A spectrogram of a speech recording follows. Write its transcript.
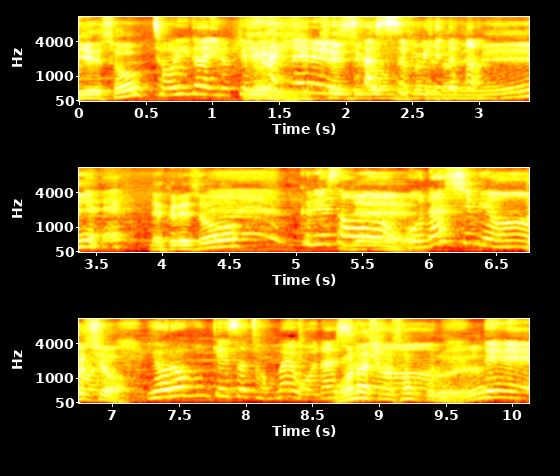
위해서 저희가 이렇게 예, 판넬을 이렇게 지금. 기사님이 네. 그래서 그래서 네. 원하시면 그렇죠 여러분께서 정말 원하시면 원하시는 성구를 네이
